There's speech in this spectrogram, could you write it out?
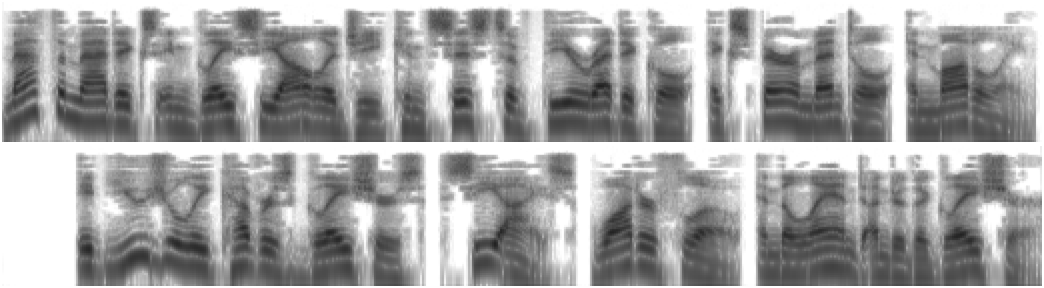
Mathematics in glaciology consists of theoretical, experimental, and modeling. It usually covers glaciers, sea ice, water flow, and the land under the glacier.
